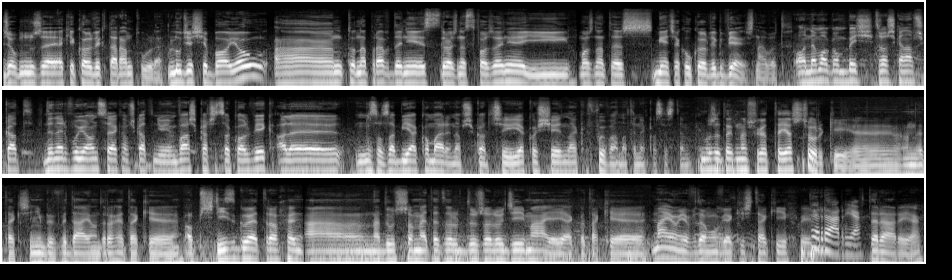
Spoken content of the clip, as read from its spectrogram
Powiedziałbym, że jakiekolwiek tarantule. Ludzie się boją, a to naprawdę nie jest groźne stworzenie i można też mieć jakąkolwiek więź nawet. One mogą być troszkę na przykład denerwujące, jak na przykład, nie wiem, ważka czy cokolwiek, ale no co, zabija komary na przykład, czyli jakoś się jednak wpływa na ten ekosystem. Może tak na przykład te jaszczurki, e, one tak się niby wydają trochę takie obślizgłe trochę, a na dłuższą metę to dużo ludzi ma je jako takie, mają je w domu w jakichś takich... Terrariach. Terrariach.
